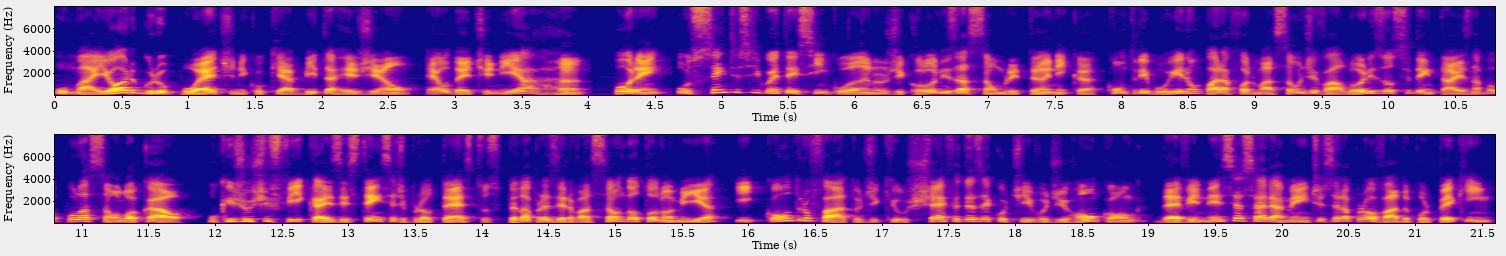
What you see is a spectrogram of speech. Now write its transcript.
O maior grupo étnico que habita a região é o da etnia Han, Porém, os 155 anos de colonização britânica contribuíram para a formação de valores ocidentais na população local, o que justifica a existência de protestos pela preservação da autonomia e contra o fato de que o chefe do executivo de Hong Kong deve necessariamente ser aprovado por Pequim.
